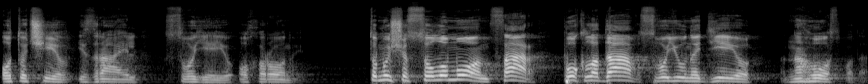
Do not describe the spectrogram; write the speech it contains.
оточив Ізраїль своєю охороною. Тому що Соломон, цар, покладав свою надію на Господа,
